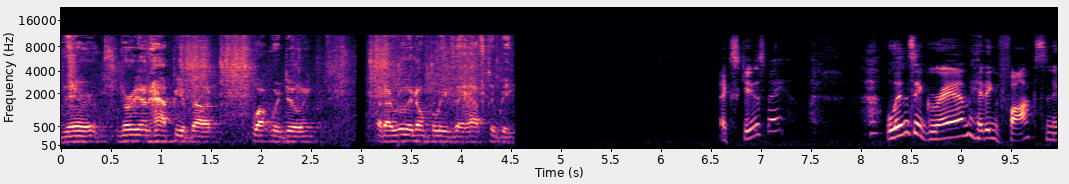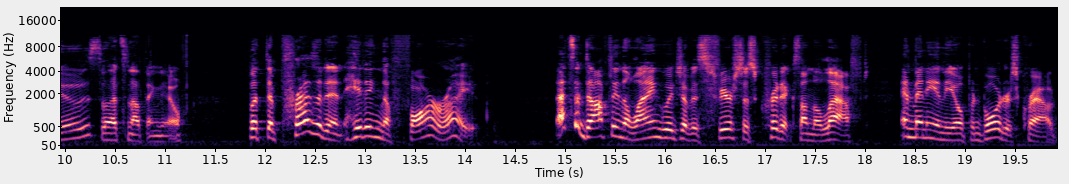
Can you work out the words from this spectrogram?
they're very unhappy about what we're doing, but I really don't believe they have to be. Excuse me? Lindsey Graham hitting Fox News? Well, that's nothing new. But the president hitting the far right? That's adopting the language of his fiercest critics on the left and many in the open borders crowd.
